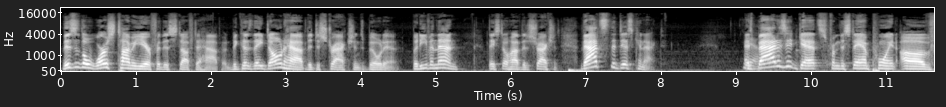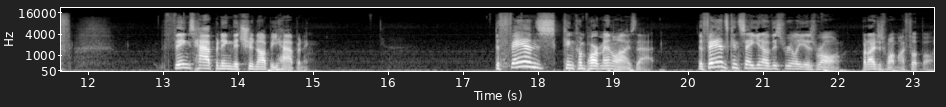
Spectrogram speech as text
This is the worst time of year for this stuff to happen because they don't have the distractions built in. But even then, they still have the distractions. That's the disconnect. As yeah. bad as it gets from the standpoint of things happening that should not be happening, the fans can compartmentalize that. The fans can say, you know, this really is wrong, but I just want my football.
